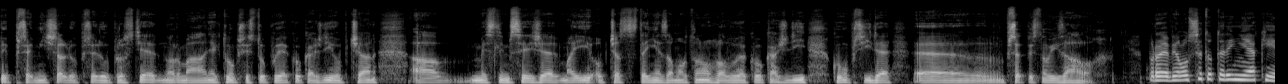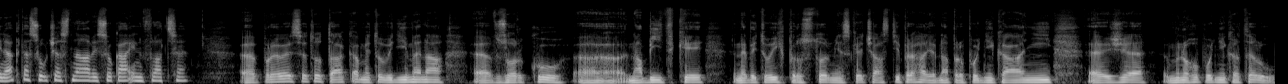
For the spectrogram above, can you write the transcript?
by přemýšlel dopředu. Prostě normálně k tomu přistupuje jako každý občan a myslím si, že mají občas stejně zamotanou hlavu jako každý, komu přijde eh, předpis nových záloh. Projevilo se to tedy nějak jinak, ta současná vysoká inflace? Eh, projevuje se to tak, a my to vidíme na eh, vzorku eh, nabídky nebytových prostor městské části Praha 1 pro podnikání, že mnoho podnikatelů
